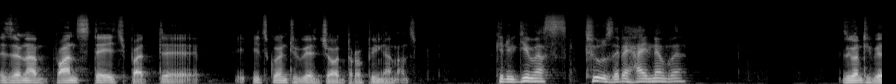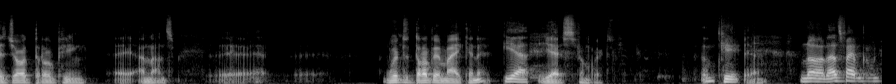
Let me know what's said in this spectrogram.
is an advanced stage, but uh, it's going to be a jaw dropping announcement. Can you give us tools at a high level? It's going to be a jaw-dropping uh, announcement. Uh, going to drop a mic, innit? Yeah. Yes, from what? Okay. Yeah. No, that's fine.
